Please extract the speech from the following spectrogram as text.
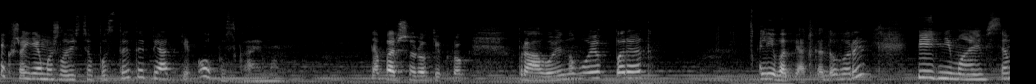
Якщо є можливість опустити п'ятки, опускаємо. Тепер широкий крок правою ногою вперед. Ліва п'ятка догори. Піднімаємося.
